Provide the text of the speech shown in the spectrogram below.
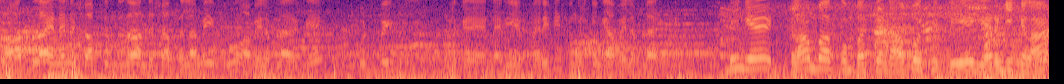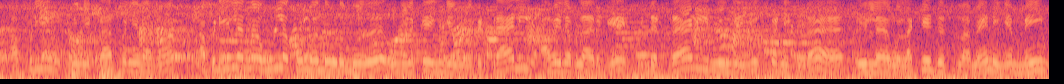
நார்மலாக என்னென்ன ஷாப்ஸ் இருந்ததோ அந்த ஷாப்ஸ் எல்லாமே இப்போவும் அவைலபிளாக இருக்குது ஃபுட் வைஸ் உங்களுக்கு நிறைய வெரைட்டிஸ் உங்களுக்கு இங்கே அவைலபிளாக இருக்குது நீங்கள் கிளாம்பாக்கம் பஸ் ஸ்டாண்ட் ஆப்போசிட்லேயே இறங்கிக்கலாம். அப்படியே நீங்கள் கிராஸ் பண்ணி வரலாம். அப்படி இல்லைன்னா உள்ளே கொண்டு வந்து விடும்போது உங்களுக்கு இங்கே உங்களுக்கு ட்ராலி அவைலபிளாக இருக்குது இந்த ட்ராலி நீங்கள் யூஸ் பண்ணி கூட இல்லை உங்கள் லக்கேஜஸ் எல்லாமே நீங்கள் மெயின்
